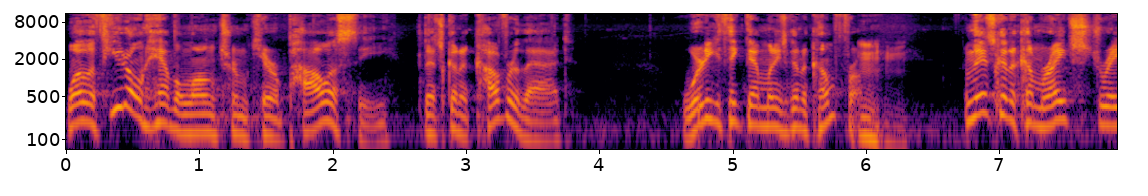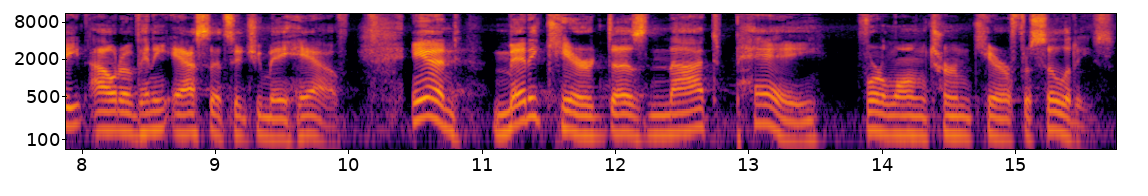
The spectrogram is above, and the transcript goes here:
Well, if you don't have a long term care policy that's going to cover that, where do you think that money's going to come from? Mm-hmm. And that's going to come right straight out of any assets that you may have. And Medicare does not pay for long term care facilities.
